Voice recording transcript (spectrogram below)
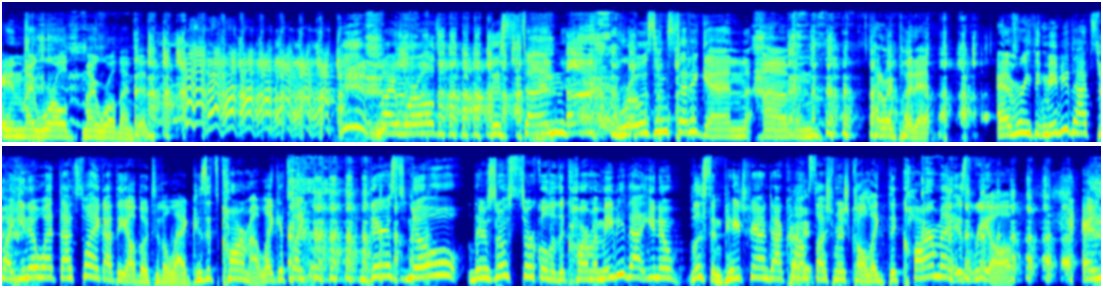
And my world, my world ended. my world, the sun rose and set again. Um, how do I put it? Everything. Maybe that's why. You know what? That's why I got the elbow to the leg because it's karma. Like it's like there's no there's no circle to the karma. Maybe that you know. Listen, Patreon.com Right. slash Mishcall. Like the karma is real. And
